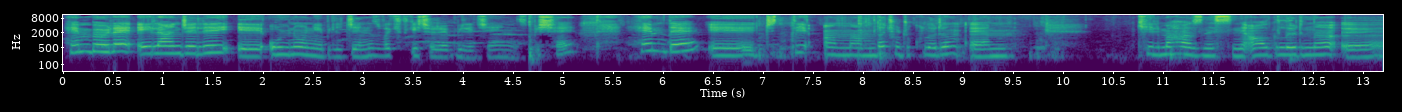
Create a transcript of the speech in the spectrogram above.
Hem böyle eğlenceli e, oyun oynayabileceğiniz, vakit geçirebileceğiniz bir şey. Hem de e, ciddi anlamda çocukların... E, kelime haznesini, algılarını e,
